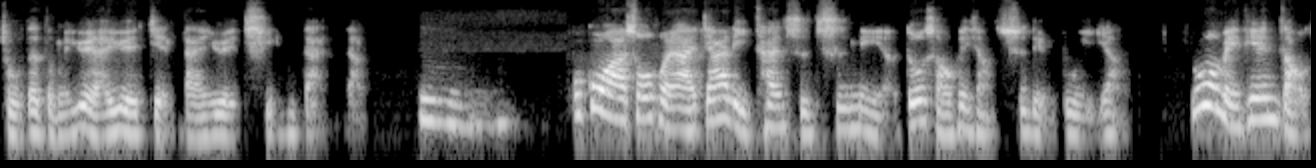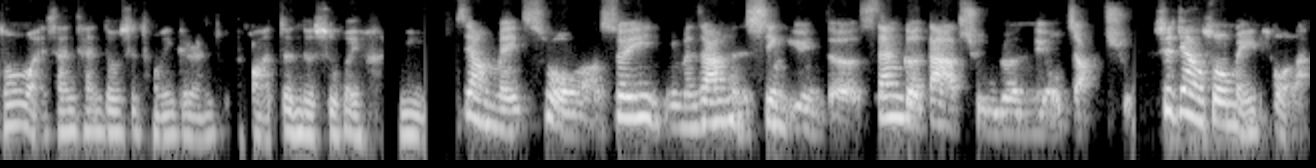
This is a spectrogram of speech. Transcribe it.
煮的怎么越来越简单，越清淡这样。嗯，不过啊，说回来，家里餐食吃腻了，多少会想吃点不一样。如果每天早中晚三餐都是同一个人煮的话，真的是会很腻。这样没错啊，所以你们家很幸运的，三个大厨轮流掌厨，是这样说没错啦。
